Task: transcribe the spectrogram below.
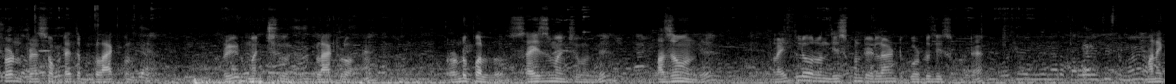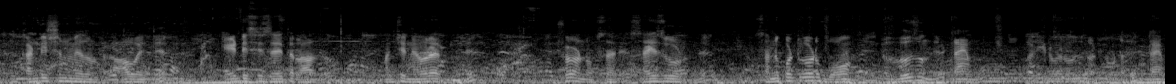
చూడండి ఫ్రెండ్స్ ఒకటైతే బ్లాక్ ఉంది. బ్రీడ్ మంచిగా ఉంది బ్లాక్లోనే రెండు పళ్ళు సైజ్ మంచిగా ఉంది అజం ఉంది. రైతులు ఎవరైనా తీసుకుంటే ఇలాంటి గొడ్డు తీసుకుంటే మనకి కండిషన్ మీద ఉంటుంది. ఆవు అయితే ఏ డిసీజ్ అయితే రాదు. మంచి నెవరైతుంది చూడండి ఒకసారి సైజు కూడా ఉంది. సన్నుకొట్టు కూడా బాగుంది. లూజ్ ఉంది టైము ఒక ఇరవై రోజులు అట్లా ఉంటుంది టైం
